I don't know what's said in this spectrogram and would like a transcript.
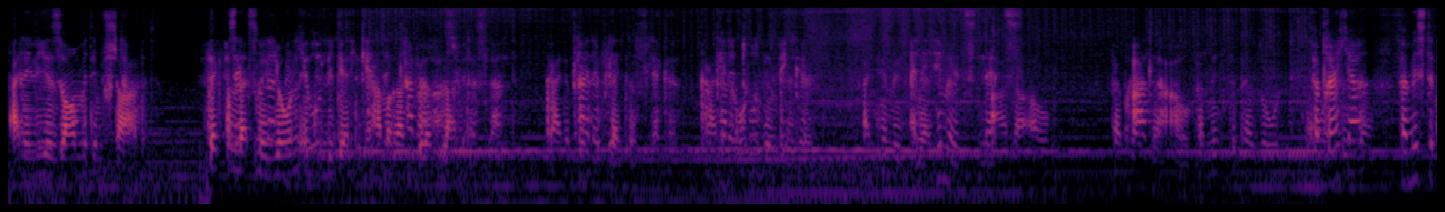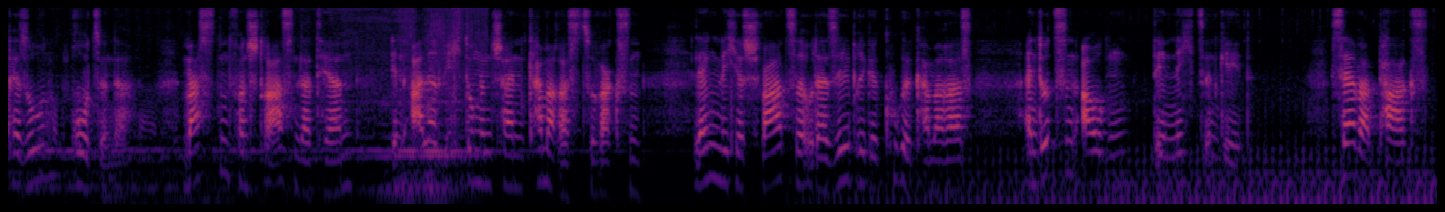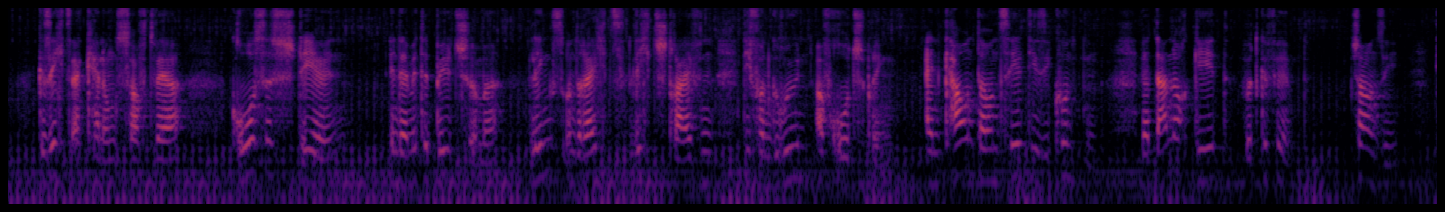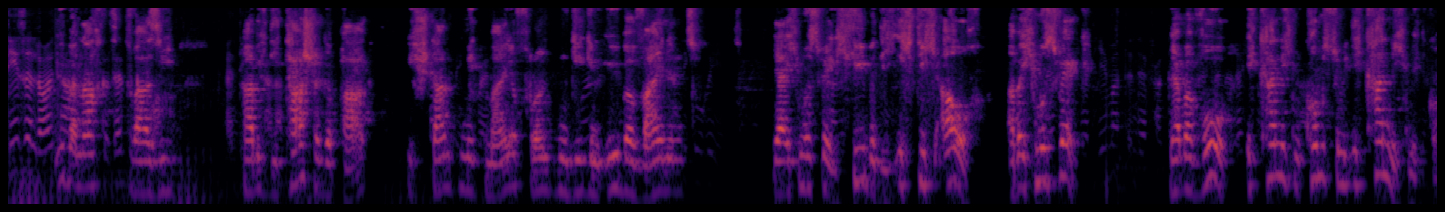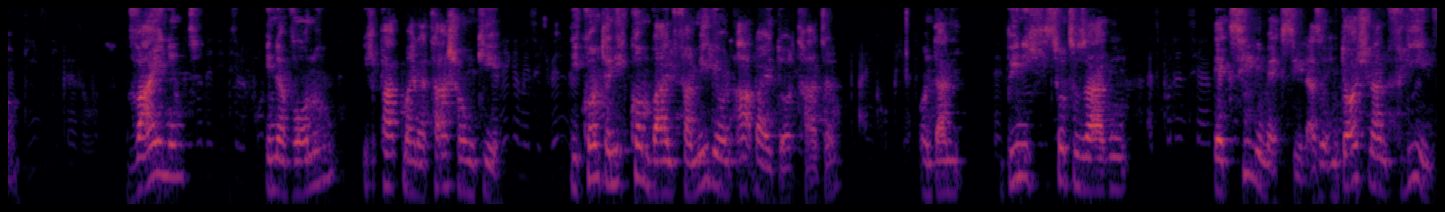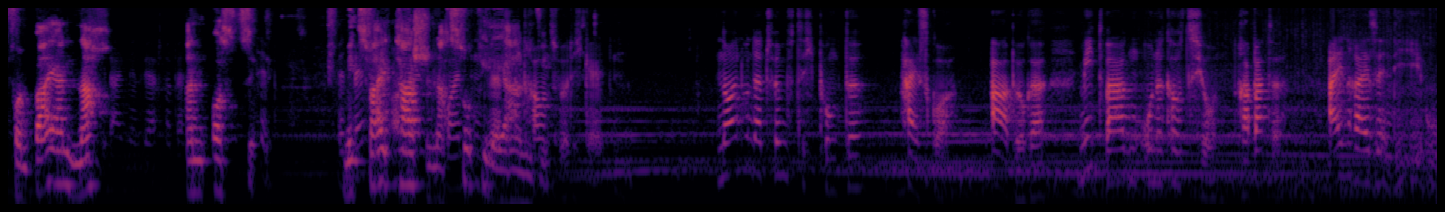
Eine Liaison mit dem Staat. 600 Millionen intelligente Kameras für das Land. Keine Keine Flecke. Flecke, Keine keine toten toten Winkel, Ein Himmelsnetz. ein Himmelsnetz, Adleraugen. Adleraugen, Vermisste Personen. Verbrecher, vermisste Personen, Rotsünder. Masten von Straßenlaternen, in alle Richtungen scheinen Kameras zu wachsen, längliche schwarze oder silbrige Kugelkameras, ein Dutzend Augen, denen nichts entgeht. Serverparks, Gesichtserkennungssoftware, großes Stehlen, in der Mitte Bildschirme, links und rechts Lichtstreifen, die von grün auf rot springen. Ein Countdown zählt die Sekunden. Wer dann noch geht, wird gefilmt. Schauen Sie, diese Leute Über Nacht quasi habe ich die Tasche geparkt. Ich stand mit meinen Freunden gegenüber weinend. Ja, ich muss weg. Ich liebe dich. Ich dich auch. Aber ich muss weg. Ja, aber wo? Ich kann nicht. Kommst du mit? Ich kann nicht mitkommen. Weinend in der Wohnung. Ich packe meine Tasche und gehe. Die konnte nicht kommen, weil Familie und Arbeit dort hatte. Und dann bin ich sozusagen Exil im Exil. Also in Deutschland fliehen von Bayern nach an Ostsee. Mit zwei Taschen nach so vielen Jahren wieder. vertrauenswürdig gelten. 950 Punkte, Highscore. A-Bürger, Mietwagen ohne Kaution, Rabatte, Einreise in die EU.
